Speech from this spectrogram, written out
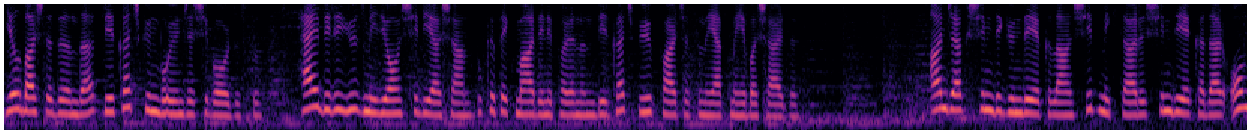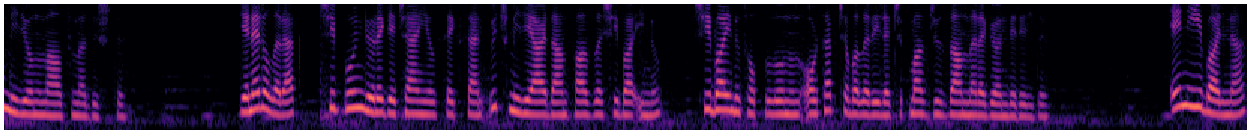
Yıl başladığında birkaç gün boyunca şib ordusu, her biri 100 milyon şibi aşan bu köpek madeni paranın birkaç büyük parçasını yakmayı başardı. Ancak şimdi günde yakılan şib miktarı şimdiye kadar 10 milyonun altına düştü. Genel olarak, Shibun göre geçen yıl 83 milyardan fazla Shiba Inu, Shiba Inu topluluğunun ortak çabalarıyla çıkmaz cüzdanlara gönderildi. En iyi balina,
